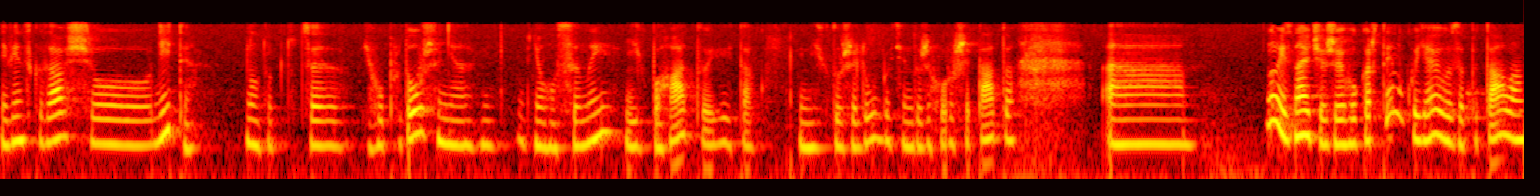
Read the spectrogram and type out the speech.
І він сказав, що діти, ну тобто це його продовження, в нього сини, їх багато, і так він їх дуже любить, він дуже хороший тато. А, Ну і знаючи вже його картинку, я його запитала.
